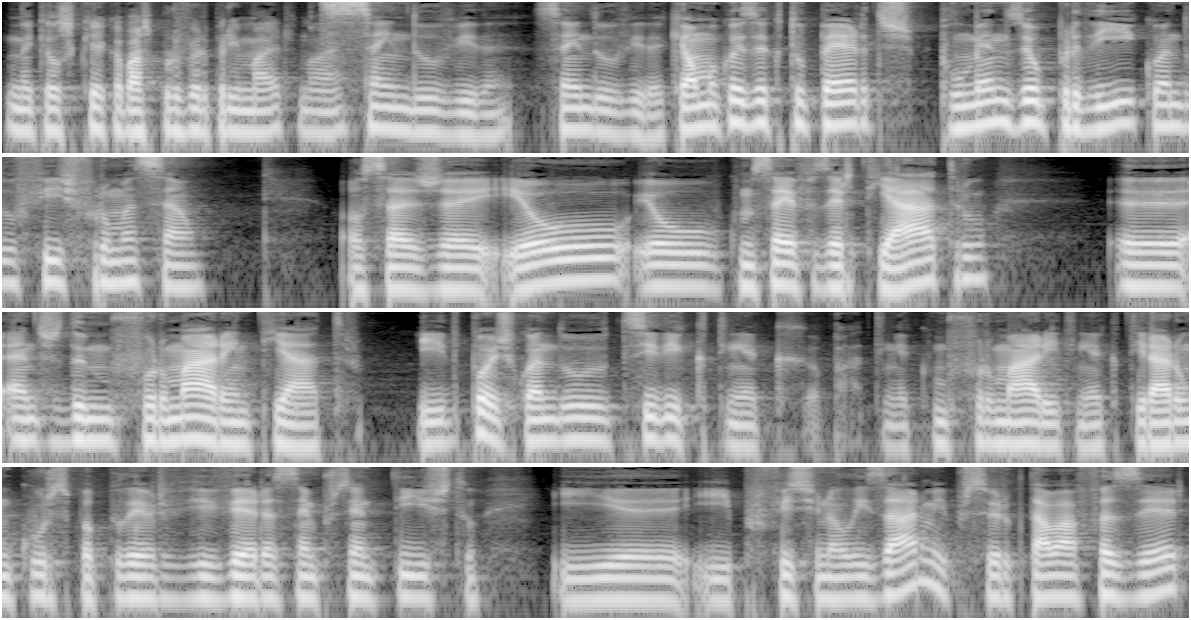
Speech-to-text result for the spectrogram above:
naqueles que acabaste por ver primeiro, não é? Sem dúvida, sem dúvida. Que é uma coisa que tu perdes, pelo menos eu perdi quando fiz formação. Ou seja, eu, eu comecei a fazer teatro eh, antes de me formar em teatro. E depois, quando decidi que tinha que, tinha que me formar e tinha que tirar um curso para poder viver a 100% disto e, eh, e profissionalizar-me e perceber o que estava a fazer,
